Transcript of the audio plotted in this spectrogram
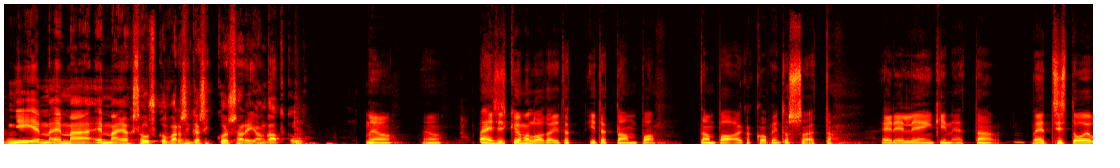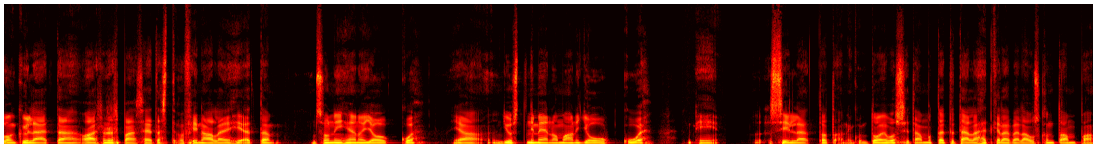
Niin, en, en, mä, en mä jaksa uskoa, varsinkaan kun sarja on katkolla. Joo, joo. Ei siis kyllä mä luotan itse Tampaa, Tampaa aika kovin tuossa, että edelleenkin, että et siis toivon kyllä, että Islanders pääsee tästä finaaleihin, että se on niin hieno joukkue ja just nimenomaan joukkue, niin sillä tota, niin kuin toivo sitä, mutta että tällä hetkellä vielä uskon Tampaa.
